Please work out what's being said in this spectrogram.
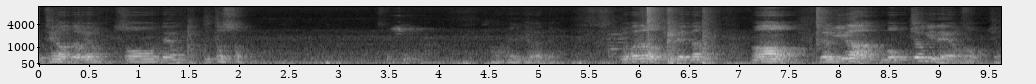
어떻게 나온다고요? so, 내가 붙었어. 어, 이렇게 가자. 요거는 어떻게 된다? 어, 여기가 목적이 돼요, 목적.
